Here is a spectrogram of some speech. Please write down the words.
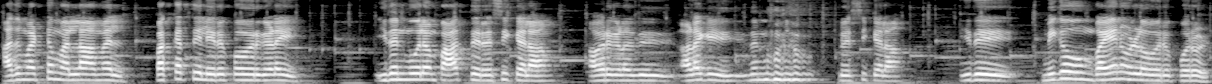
அது மட்டும் அல்லாமல் பக்கத்தில் இருப்பவர்களை இதன் மூலம் பார்த்து ரசிக்கலாம். அவர்களது அழகை இதன் மூலம் ரசிக்கலாம். இது மிகவும் பயனுள்ள ஒரு பொருள்.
